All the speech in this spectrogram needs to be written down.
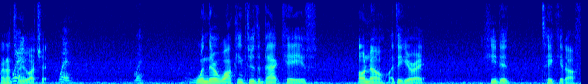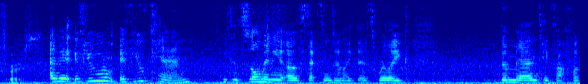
not. Have to When? rewatch it. When? When? When they're walking through the Bat Cave. Oh no, I think you're right. He did take it off first. And i if you if you can, because so many of sex scenes are like this, where like the man takes off of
